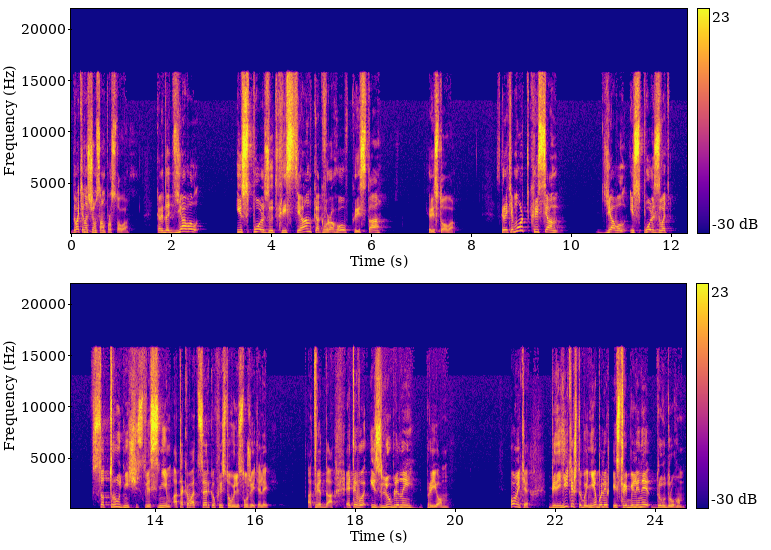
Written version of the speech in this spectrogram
Давайте начнем с самого простого. Когда дьявол использует христиан как врагов креста Христова. Скажите, может христиан дьявол использовать в сотрудничестве с ним, атаковать церковь Христову или служителей? Ответ – да. Это его излюбленный прием – Помните, берегите, чтобы не были истреблены друг другом.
